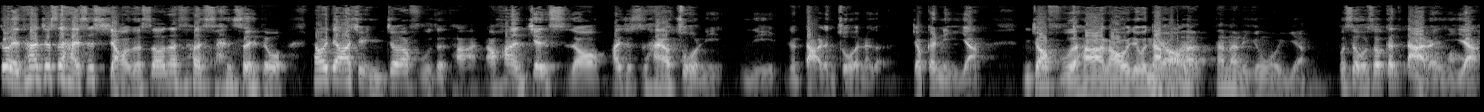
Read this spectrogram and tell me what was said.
对他就是还是小的时候，那时候三岁多，他会掉下去，你就要扶着他，然后他很坚持哦，他就是还要做你你跟大人做的那个，就跟你一样，你就要扶着他，然后我就问他好了，他他哪里跟我一样？不是我说跟大人一样，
